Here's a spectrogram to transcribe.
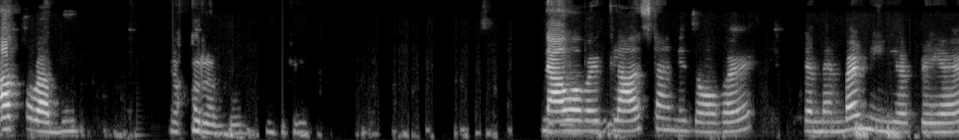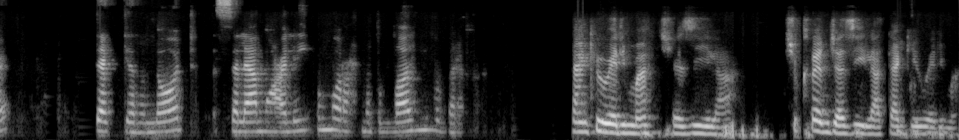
Akrabu. Akrabu. Okay. Now our class time is over. Remember me in your prayer. Take care a lot. Assalamu alaikum wa rahmatullahi wa barakatuh. Thank you very much, Jazila. Shukran Jazila. Thank you very much.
